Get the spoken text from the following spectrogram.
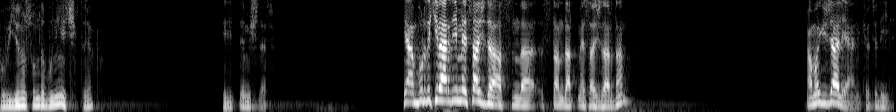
Bu videonun sonunda bu niye çıktı ya? Editlemişler. Yani buradaki verdiği mesaj da aslında standart mesajlardan. Ama güzel yani kötü değil.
